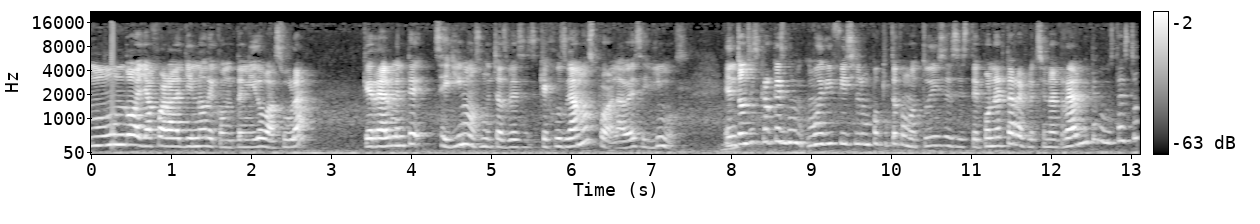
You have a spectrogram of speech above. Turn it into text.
mundo allá afuera lleno de contenido basura que realmente seguimos muchas veces, que juzgamos, pero a la vez seguimos. Entonces creo que es muy difícil un poquito como tú dices, este, ponerte a reflexionar, ¿realmente me gusta esto?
